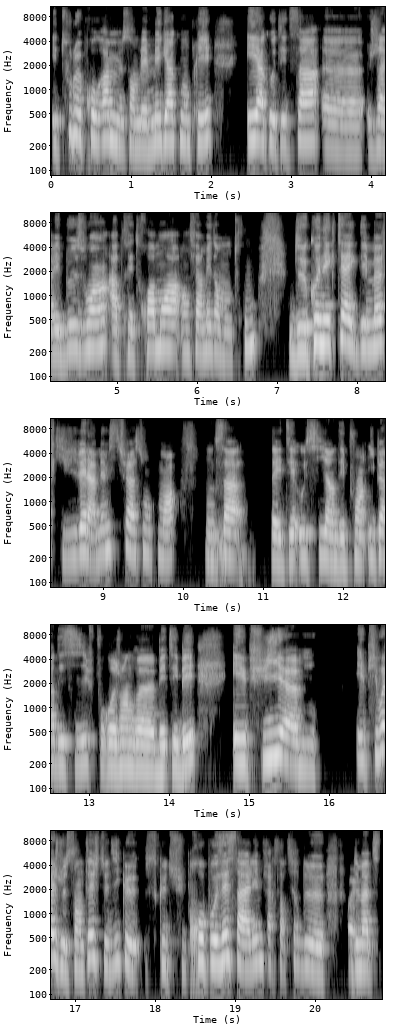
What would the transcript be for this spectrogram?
et tout le programme me semblait méga complet. Et à côté de ça, euh, j'avais besoin, après trois mois enfermée dans mon trou, de connecter avec des meufs qui vivaient la même situation que moi. Donc ça, ça a été aussi un des points hyper décisifs pour rejoindre euh, BTB. Et puis, euh, et puis ouais, je le sentais, je te dis que ce que tu proposais, ça allait me faire sortir de, de ma petite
